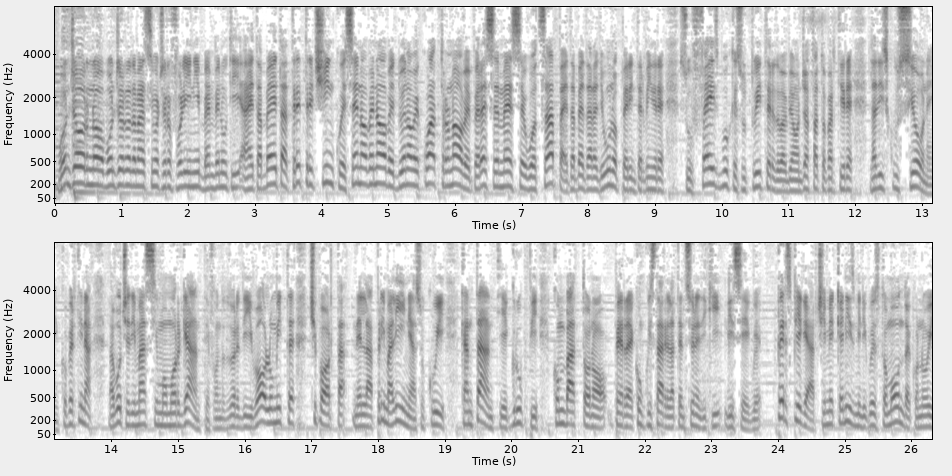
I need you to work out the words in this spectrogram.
Buongiorno, buongiorno da Massimo Cerofolini, benvenuti a Eta Beta 335 699 2949 per sms e whatsapp, Eta Beta Radio 1 per intervenire su Facebook e su Twitter dove abbiamo già fatto partire la discussione. In copertina la voce di Massimo Morgante, fondatore di Volumit, ci porta nella prima linea su cui cantanti e gruppi combattono per conquistare l'attenzione di chi li segue. Per spiegarci i meccanismi di questo mondo è con noi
